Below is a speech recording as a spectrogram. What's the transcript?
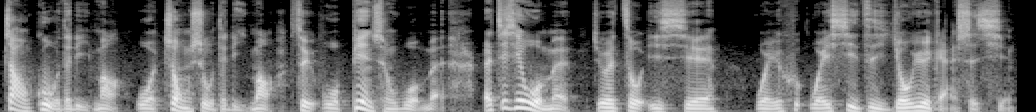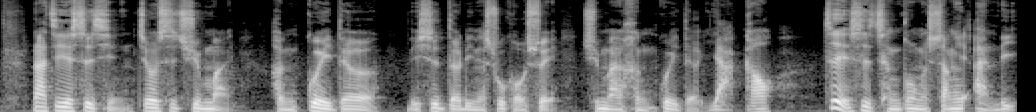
照顾我的礼貌，我重视我的礼貌，所以我变成我们，而这些我们就会做一些维护维系自己优越感的事情。那这些事情就是去买很贵的。李氏德林的漱口水，去买很贵的牙膏，这也是成功的商业案例。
